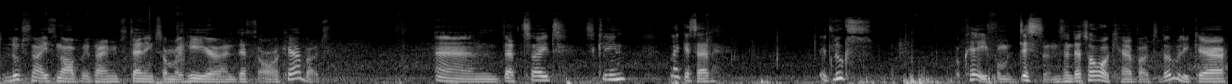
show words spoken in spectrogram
It looks nice enough if I'm standing somewhere here and that's all I care about. And that side is clean. Like I said, it looks okay from a distance and that's all I care about. I don't really care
